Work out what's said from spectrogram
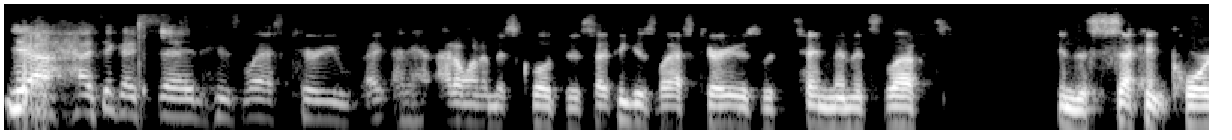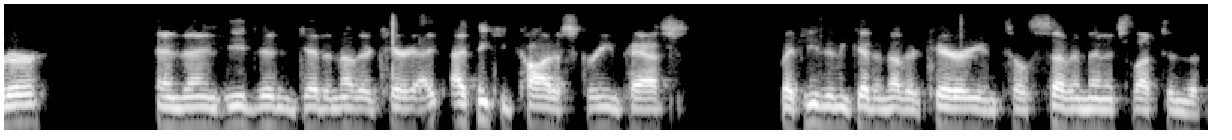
Yeah, I think I said his last carry. I, I don't want to misquote this. I think his last carry was with 10 minutes left in the second quarter, and then he didn't get another carry. I, I think he caught a screen pass, but he didn't get another carry until seven minutes left in the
